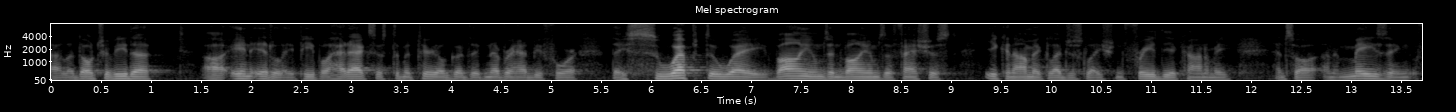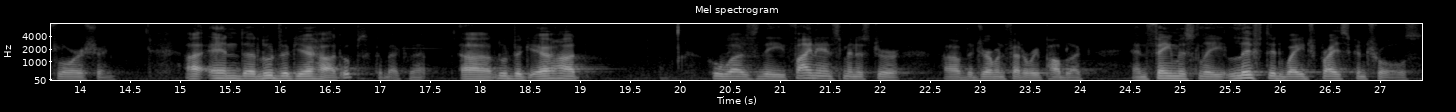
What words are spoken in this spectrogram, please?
uh, la dolce vita. Uh, in Italy, people had access to material goods they'd never had before. They swept away volumes and volumes of fascist economic legislation, freed the economy, and saw an amazing flourishing. Uh, and uh, Ludwig Erhard, oops, come back to that. Uh, Ludwig Erhard, who was the finance minister of the German Federal Republic and famously lifted wage price controls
